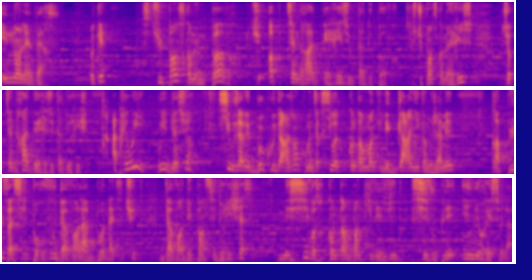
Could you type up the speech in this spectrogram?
et non l'inverse. Ok? Si tu penses comme un pauvre, tu obtiendras des résultats de pauvre. Si tu penses comme un riche, tu obtiendras des résultats de riche. Après, oui, oui, bien sûr. Si vous avez beaucoup d'argent, comment dire, si votre compte en banque est garni comme jamais, sera plus facile pour vous d'avoir la bonne attitude, d'avoir des pensées de richesse. Mais si votre compte en banque est vide, s'il vous plaît, ignorez cela.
